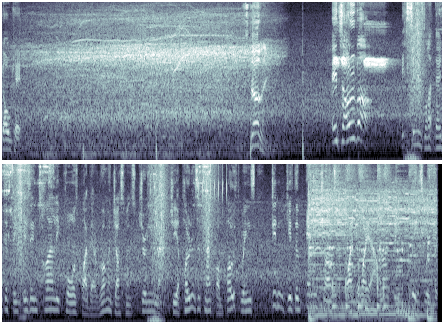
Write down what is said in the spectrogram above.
Goal kick. Sterling. It's over! It seems like their defeat is entirely caused by their wrong adjustments during the match. The opponent's attack on both wings didn't give them any chance to find a way out. And I think this was the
